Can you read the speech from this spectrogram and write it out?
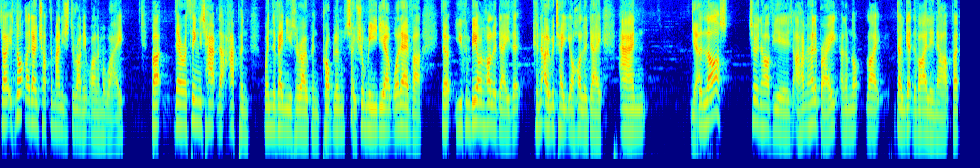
So it's not that I don't trust the manager to run it while I'm away, but there are things ha- that happen when the venues are open. Problems, social media, whatever. That you can be on holiday that can overtake your holiday, and yeah. the last two and a half years, I haven't had a break, and I'm not like don't get the violin out, but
